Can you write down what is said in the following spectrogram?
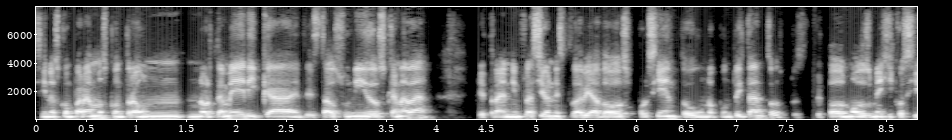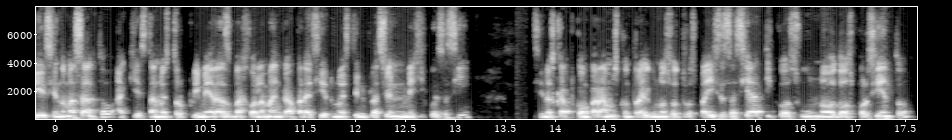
Si nos comparamos contra un Norteamérica, Estados Unidos, Canadá, que traen inflaciones todavía 2%, 1 punto y tantos, pues de todos modos México sigue siendo más alto. Aquí está nuestro primeras bajo la manga para decir nuestra inflación en México es así. Si nos comparamos contra algunos otros países asiáticos, 1 o 2%,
